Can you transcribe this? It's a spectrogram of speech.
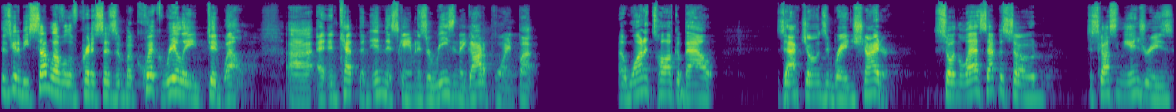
there's going to be some level of criticism, but Quick really did well uh, and, and kept them in this game, and is a reason they got a point. But I want to talk about Zach Jones and Braden Schneider. So, in the last episode, discussing the injuries,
